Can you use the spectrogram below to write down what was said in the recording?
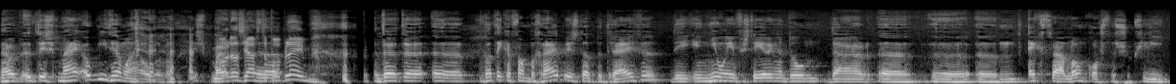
Nou, het is mij ook niet helemaal helder wat het is. Maar, oh, dat is juist het uh, probleem. De, de, uh, wat ik ervan begrijp is dat bedrijven die in nieuwe investeringen doen... daar uh, een extra loonkostensubsidie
